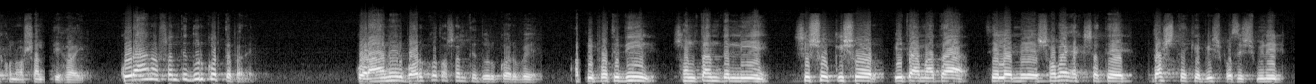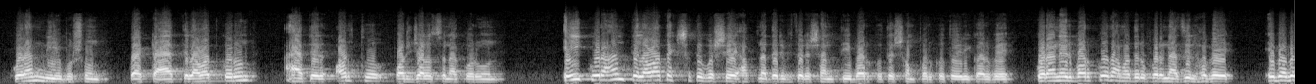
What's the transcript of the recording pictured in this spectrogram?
এখন অশান্তি হয়। কোরআন অশান্তি দূর করতে পারে। কোরআনের বরকত অশান্তি দূর করবে। আপনি প্রতিদিন সন্তানদের নিয়ে শিশু, কিশোর পিতা মাতা ছেলে, মেয়ে সবাই একসাথে দশ থেকে বিশ, পঁচিশ মিনিট কোরআন নিয়ে বসুন, কয়েকটা আয়াত তেলাওয়াত করুন, আয়াতের অর্থ পর্যালোচনা করুন। এই কোরআন তেলাওয়াত একসাথে বসে আপনাদের ভিতরে শান্তি, বরকতের সম্পর্ক তৈরি করবে। কোরআনের বরকত আমাদের উপরে নাজিল হবে। এভাবে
